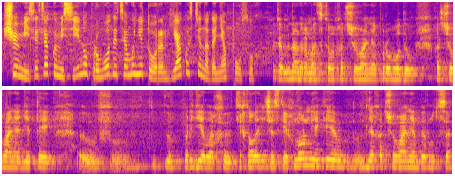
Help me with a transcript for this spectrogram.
Щомісяця комісійно проводиться моніторинг якості надання послуг. Комбінат громадського харчування проводив харчування дітей е, в, в пределах технологічних норм, які для харчування беруться.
